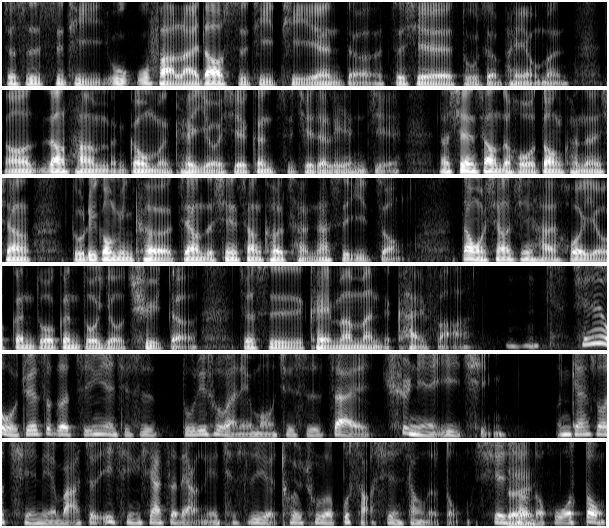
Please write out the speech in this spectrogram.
就是实体无无法来到实体体验的这些读者朋友们，然后让他们跟我们可以有一些更直接的连接。那线上的活动可能像独立公民课这样的线上课程，那是一种。但我相信还会有更多更多有趣的，就是可以慢慢的开发。嗯哼，其实我觉得这个经验，其实独立出版联盟，其实在去年疫情，应该说前年吧，就疫情下这两年，其实也推出了不少线上的东线上的活动。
